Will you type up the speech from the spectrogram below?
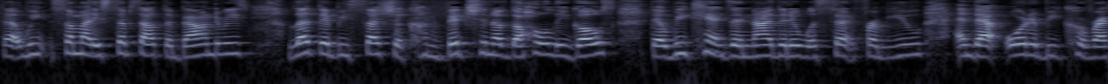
that we somebody steps out the boundaries, let there be such a conviction of the Holy Ghost that we can't deny that it was sent from you and that order be correct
